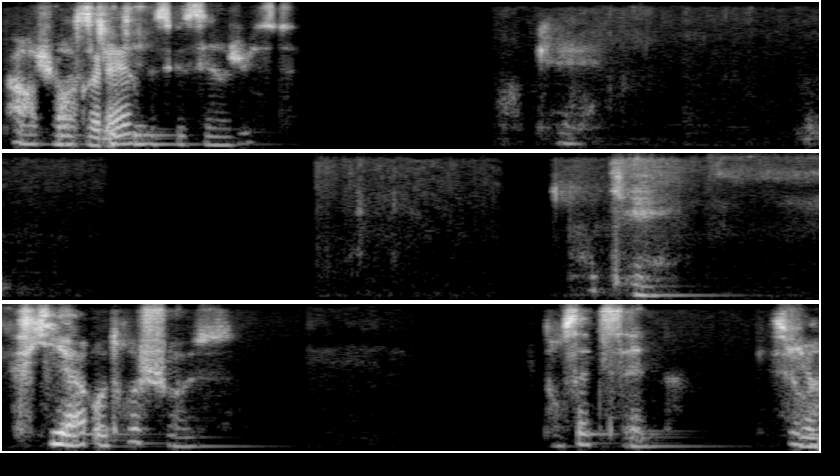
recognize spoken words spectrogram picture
Par Je suis rapport en à colère dit parce que c'est injuste. Ok. Ok. Est-ce qu'il y a autre chose? Dans cette scène qui serait J'ai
